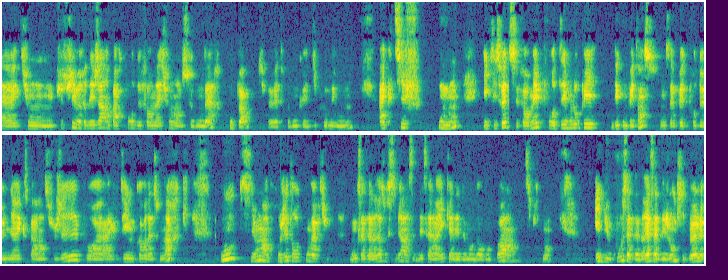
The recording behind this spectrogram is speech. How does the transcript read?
euh, qui ont pu suivre déjà un parcours de formation dans le secondaire ou pas, qui peuvent être donc diplômés ou non, actifs ou non, et qui souhaitent se former pour développer des compétences. Donc ça peut être pour devenir expert d'un sujet, pour euh, ajouter une corde à son arc, ou qui ont un projet de reconversion. Donc ça s'adresse aussi bien à des salariés qu'à des demandeurs d'emploi, hein, typiquement. Et du coup, ça s'adresse à des gens qui veulent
